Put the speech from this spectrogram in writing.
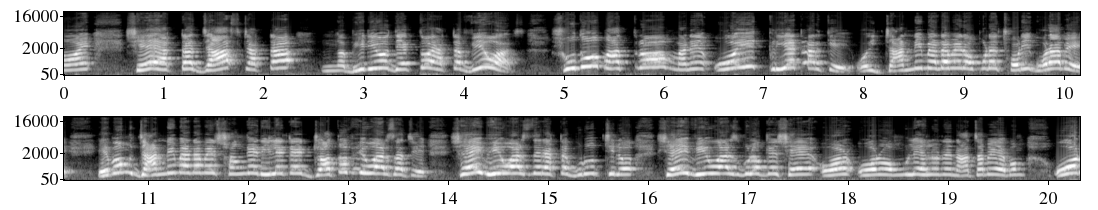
নয়, সে একটা জাস্ট একটা ভিডিও দেখতো, একটা ভিউয়ার্স শুধুমাত্র মানে ওই ক্রিয়েটারকে ওই জান্নি ম্যাডামের ওপরে ছড়ি ঘোরাবে এবং জান্নি ম্যাডামের সঙ্গে রিলেটেড যত ভিউয়ার্স আছে, সেই ভিউয়ার্সদের একটা গ্রুপ ছিল। সেই ভিউয়ার্সগুলোকে সে ওর ওর অঙ্গুলি হেলনে নাচাবে এবং ওর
